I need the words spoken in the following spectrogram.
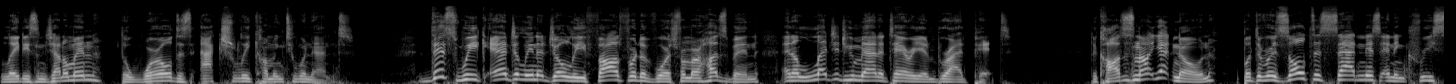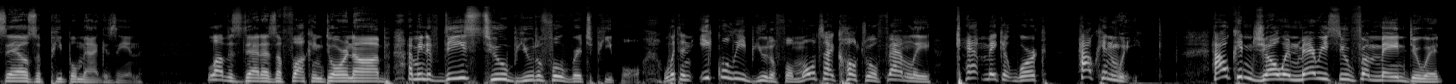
Ladies and gentlemen, the world is actually coming to an end. This week, Angelina Jolie filed for divorce from her husband, an alleged humanitarian Brad Pitt. The cause is not yet known, but the result is sadness and increased sales of People magazine. Love is dead as a fucking doorknob. I mean, if these two beautiful rich people with an equally beautiful multicultural family can't make it work, how can we? How can Joe and Mary Sue from Maine do it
